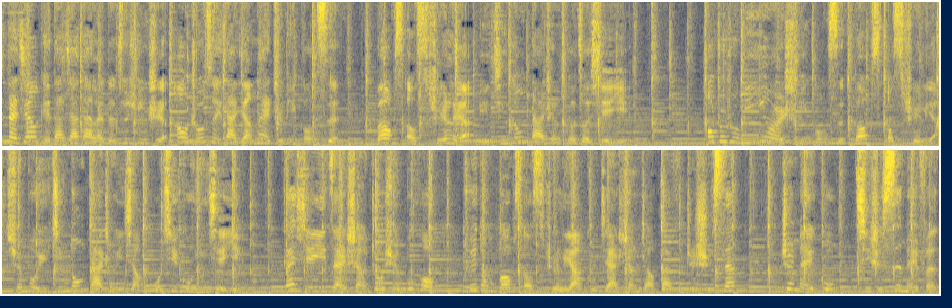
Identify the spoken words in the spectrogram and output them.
现在将要给大家带来的资讯是，澳洲最大羊奶制品公司 Bob's Australia 与京东达成合作协议。澳洲著名婴儿食品公司 Bob's Australia 宣布与京东达成一项国际供应协议。该协议在上周宣布后，推动 Bob's Australia 股价上涨百分之十三，至每股七十四美分。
